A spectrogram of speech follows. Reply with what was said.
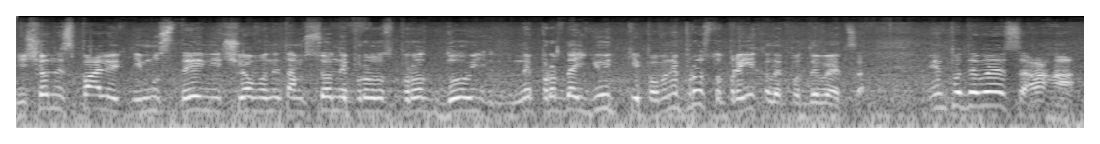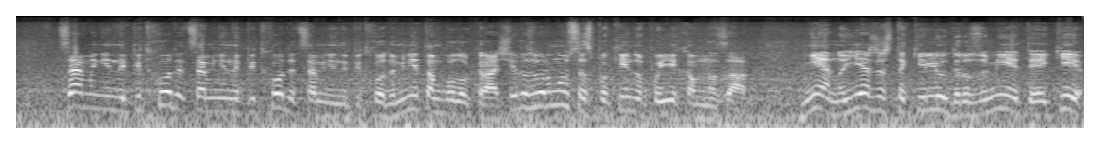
нічого не спалюють, ні мости, нічого. Вони там все не продують, не продають. Типу, вони просто приїхали подивитися. Він подивився, ага. Це мені не підходить, це мені не підходить, це мені не підходить. Мені там було краще. І розвернувся, спокійно поїхав назад. Ні, ну є ж такі люди, розумієте, які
